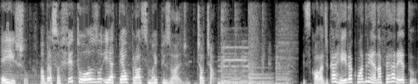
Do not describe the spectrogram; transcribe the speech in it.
É isso. Um abraço afetuoso e até o próximo episódio. Tchau, tchau. Escola de Carreira com Adriana Ferrareto.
